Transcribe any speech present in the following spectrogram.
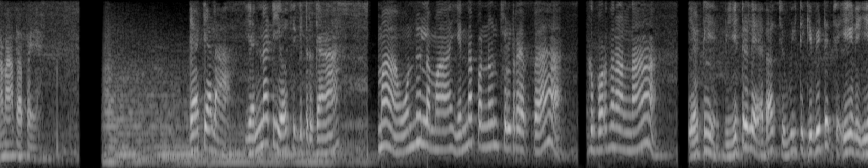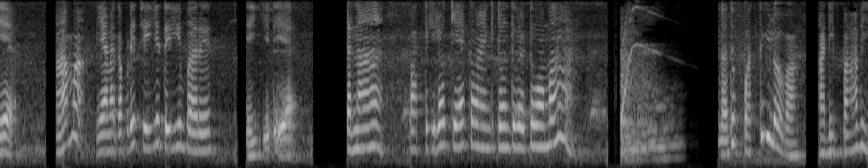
அனாத பையன். கேட்டலா என்னட்டு யோசிக்கிட்டு இருக்கேன்? அம்மா ஒன்றும் இல்லைம்மா. என்ன பண்ணுன்னு சொல்கிறப்ப உனக்கு பிறந்த நாள்னா? ஏட்டி வீட்டுல ஏதாச்சும் வீட்டுக்கு வீட்டு செய்யலையே. ஆமா எனக்கு அப்படியே செய்ய தெரியும் பாரு. செய்யலையே. அண்ணா பத்து கிலோ கேக்க வாங்கிட்டு வந்து வெட்டுவோமா? அது பத்து கிலோவா? அடி பாவி.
